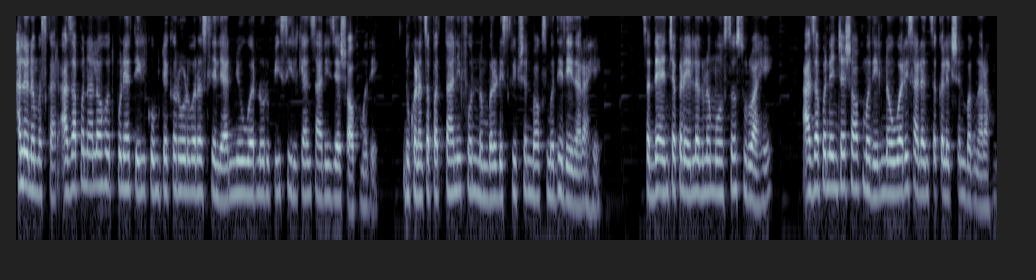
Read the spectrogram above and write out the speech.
हॅलो नमस्कार. आज आपण आलो आहोत पुण्यातील कुमटेकर रोडवर असलेल्या न्यू वर्णोरुपी सिल्क अँड सारीज या शॉपमध्ये. दुकानाचा पत्ता आणि फोन नंबर डिस्क्रिप्शन बॉक्समध्ये देणार आहे. सध्या यांच्याकडे लग्न महोत्सव सुरू आहे. आज आपण यांच्या शॉपमधील नऊवारी साड्यांचं कलेक्शन बघणार आहोत.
